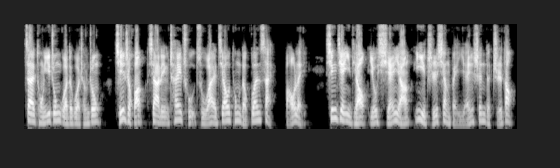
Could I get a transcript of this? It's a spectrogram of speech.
在统一中国的过程中，秦始皇下令拆除阻碍交通的关塞、堡垒，兴建一条由咸阳一直向北延伸的直道。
